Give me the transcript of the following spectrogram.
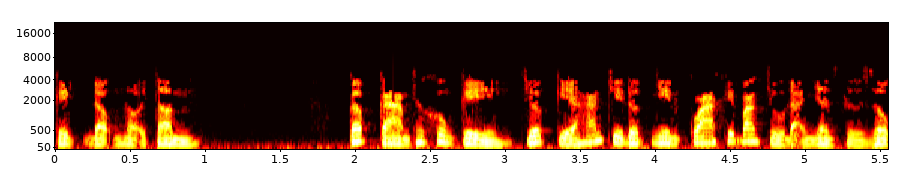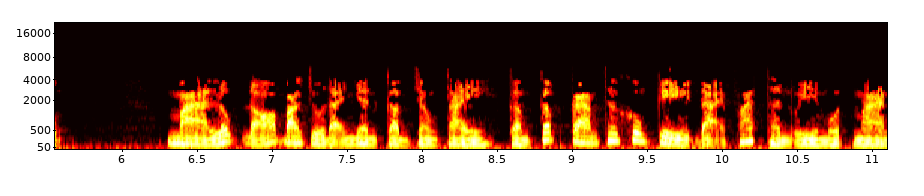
kích động nội tâm. Cấp cam thương khung kỳ, trước kia hắn chỉ được nhìn qua khi bang chủ đại nhân sử dụng, mà lúc đó bang chủ đại nhân cầm trong tay, cầm cấp cam thương khung kỳ đại phát thần uy một màn,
